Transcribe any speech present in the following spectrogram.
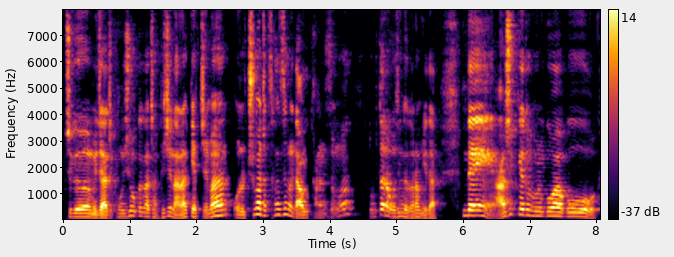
지금 이제 아직 공시 효과가 잡히진 않았겠지만 오늘 추가적 상승을 나올 가능성은 높다라고 생각을 합니다. 근데 아쉽게도 불구하고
